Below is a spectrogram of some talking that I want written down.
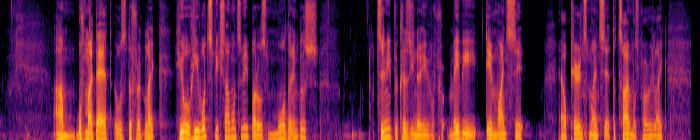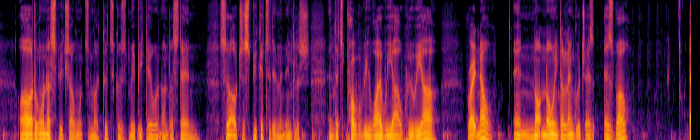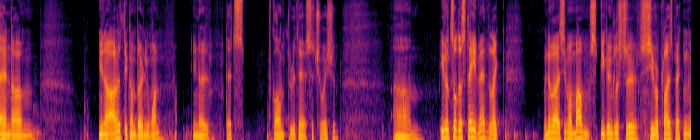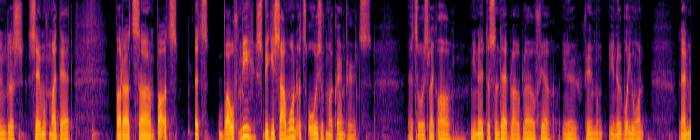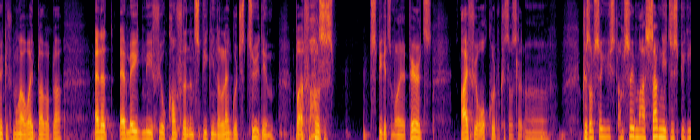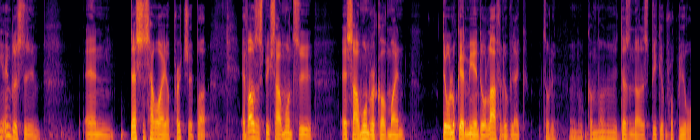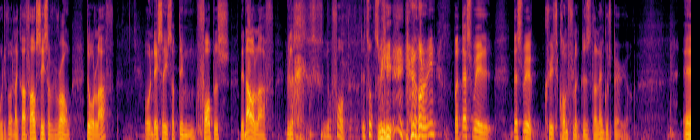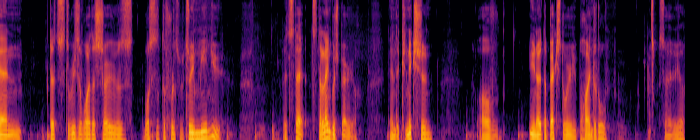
Um, with my dad, it was different. Like, he, he would speak Samoan to me, but it was more the English to me because you know he maybe their mindset, our parents' mindset at the time was probably like, oh, I don't want to speak Samoan to my kids because maybe they won't understand, so I'll just speak it to them in English, and that's probably why we are who we are right now, and not knowing the language as as well, and um, you know, I don't think I'm the only one, you know, that's gone through that situation. Um, even to this day, man, like whenever I see my mom speak English to her, she replies back in English. Same with my dad. But it's um, but it's it's but with me speaking Samoan, it's always with my grandparents. It's always like, oh, you know, this and that, blah blah blah. Yeah, you know, whenua- you know, what do you want? Let me give my away, blah blah blah. And it it made me feel confident in speaking the language to them. But if I was speaking to my parents, I feel awkward because I was like, because I'm so used, I'm so masangi to speaking English to them, and that's just how I approach it. But if I was to speak Samoan to uh, a Samoan worker of mine, they'll look at me and they'll laugh and they'll be like, "Tolu, come on, he doesn't know how to speak it properly or whatever." Like if I'll say something wrong, they'll laugh. Or when they say something foppish, then I'll laugh. Be like, "You're fob. They talk to me." you know what I mean? But that's where that's where it creates conflict is the language barrier, and that's the reason why the show is. What's the difference between me and you? It's that. It's the language barrier, and the connection of, you know, the backstory behind it all. So yeah.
